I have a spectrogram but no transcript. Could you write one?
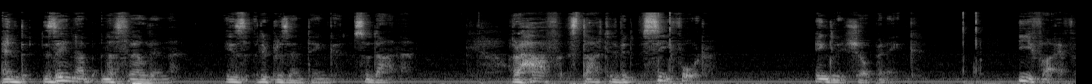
and Zeinab Nasreldin is representing Sudan. Rahaf started with c4 English opening. e5,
